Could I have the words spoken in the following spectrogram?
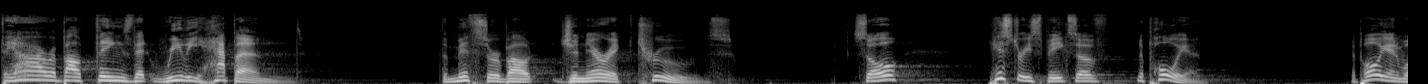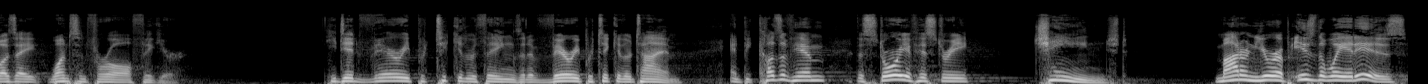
They are about things that really happened. The myths are about generic truths. So, history speaks of Napoleon. Napoleon was a once and for all figure. He did very particular things at a very particular time. And because of him, the story of history changed. Modern Europe is the way it is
